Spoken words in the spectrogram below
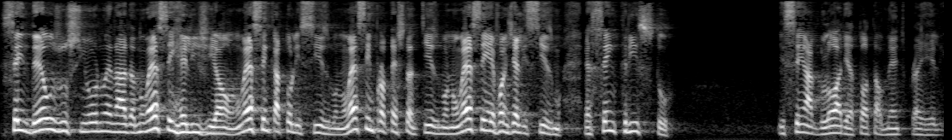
Sem Deus o Senhor não é nada, não é sem religião, não é sem catolicismo, não é sem protestantismo, não é sem evangelicismo, é sem Cristo e sem a glória totalmente para Ele.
